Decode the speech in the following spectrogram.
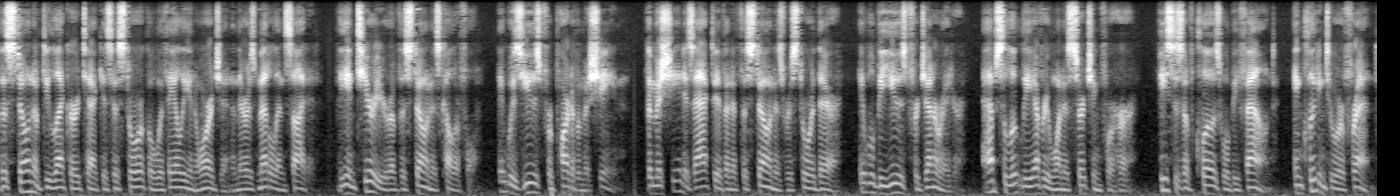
The stone of Dilek Ertek is historical with alien origin and there is metal inside it. The interior of the stone is colorful. It was used for part of a machine. The machine is active and if the stone is restored there, it will be used for generator. Absolutely everyone is searching for her. Pieces of clothes will be found, including to her friend.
